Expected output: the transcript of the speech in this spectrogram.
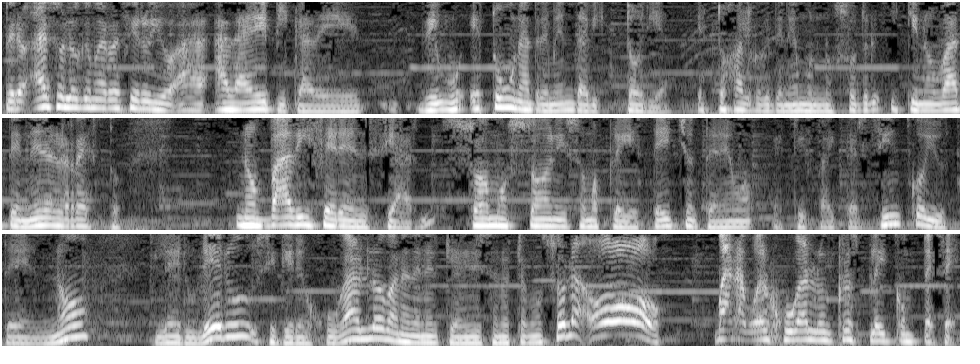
pero a eso es lo que me refiero yo, a, la épica de, Esto es una tremenda victoria. Esto es algo que tenemos nosotros y que nos va a tener el resto. Nos va a diferenciar. Somos Sony, somos PlayStation, tenemos Street Fighter 5 y ustedes no. Leru Leru, si quieren jugarlo van a tener que venirse a nuestra consola. ¡Oh! Van a poder jugarlo en crossplay con PC.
